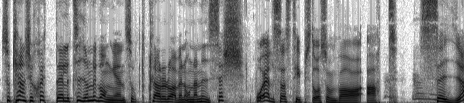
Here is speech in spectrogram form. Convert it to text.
så kanske sjätte eller tionde gången så klarar du av en onanisesh. Och Elsas tips då som var att säga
